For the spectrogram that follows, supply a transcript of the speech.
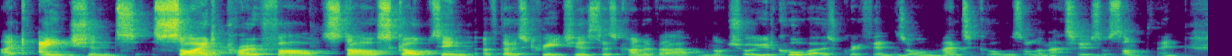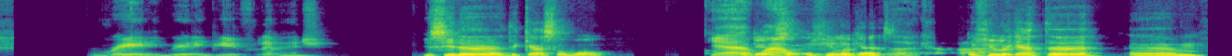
like ancient side profile style sculpting of those creatures. There's kind of uh, I'm not sure you'd call those griffins or manticores or lamassus or something. Really, really beautiful image. You see the the castle wall? Yeah. Okay, wow. So if you look at, look at if you look at the um,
